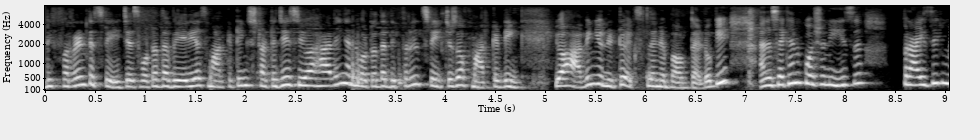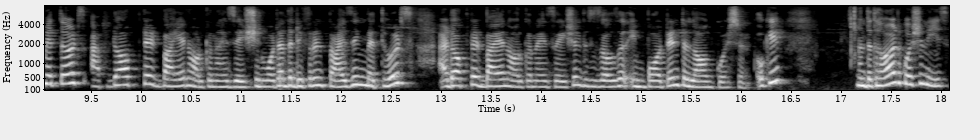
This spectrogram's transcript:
different stages. What are the various marketing strategies you are having and what are the different stages of marketing you are having? You need to explain about that okay? And the second question is pricing methods adopted by an organization. What are the different pricing methods adopted by an organization? This is also important long question okay? And the third question is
